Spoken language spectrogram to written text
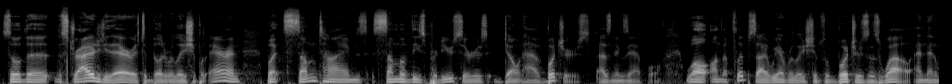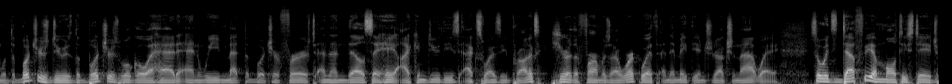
So the the strategy there is to build a relationship with Aaron. But sometimes some of these producers don't have butchers, as an example. Well, on the flip side, we have relationships with butchers as well. And then what the butchers do is the butchers will go ahead and we met the butcher first, and then they'll say, "Hey, I can do these X Y Z products. Here are the farmers I work with," and they make the introduction that way. So it's definitely a multi-stage.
